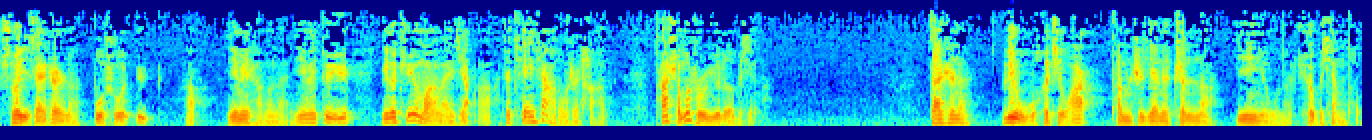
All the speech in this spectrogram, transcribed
所以在这儿呢不说欲啊。因为什么呢？因为对于一个君王来讲啊，这天下都是他的，他什么时候娱乐不行啊？但是呢，六五和九二他们之间的真呢，阴由呢却不相同，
